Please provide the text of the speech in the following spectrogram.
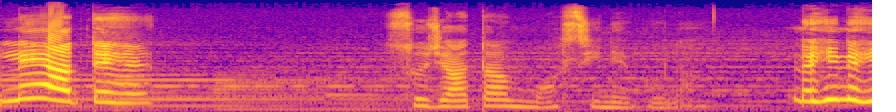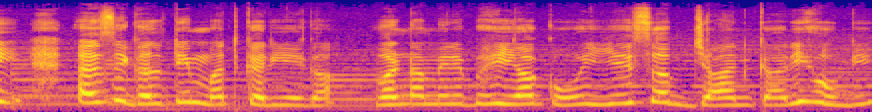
ले आते हैं। सुजाता मौसी ने बोला, नहीं नहीं, ऐसी गलती मत करिएगा, वरना मेरे भैया को ये सब जानकारी होगी,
